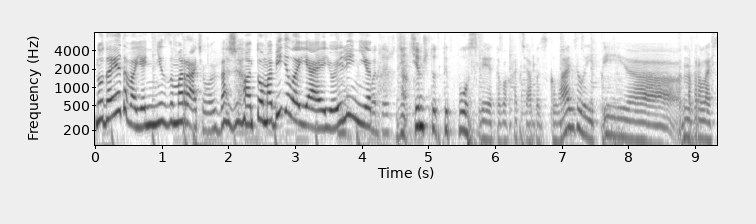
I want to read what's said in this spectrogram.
Но до этого я не заморачивалась даже о том, обидела я ее или нет. Подожди, тем, что ты после этого хотя бы сгладила и, и, э, набралась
